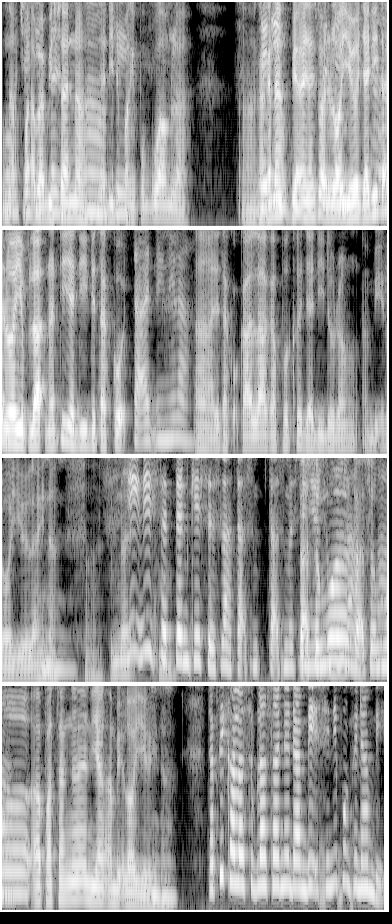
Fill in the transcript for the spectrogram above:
Oh, nak fight habis-habisan per- lah. ah, jadi dia okey. panggil peguam lah. Ah, Jadi, kadang-kadang pihak lain tu ada lawyer jadi tak ada lawyer pula nanti jadi dia takut tak inilah. Ah, dia takut kalah ke apa ke jadi dia orang ambil lawyer lah. Hmm. Ah, sebenarnya Ni ni certain cases lah tak tak tak semestinya semua lah. tak semua ah, pasangan yang ambil lawyer Hina. Mhm. Tapi kalau sebelah sana dah ambil sini pun kena ambil.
